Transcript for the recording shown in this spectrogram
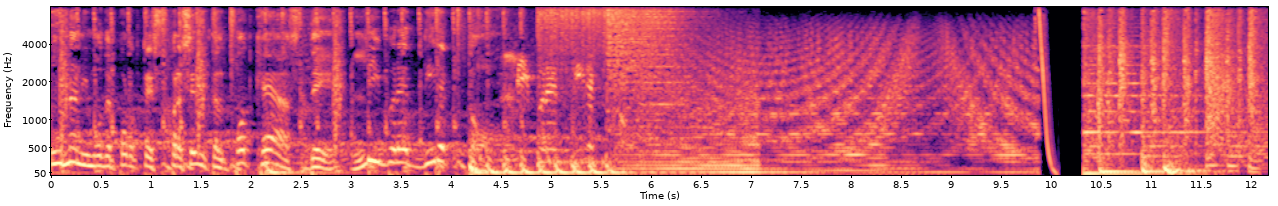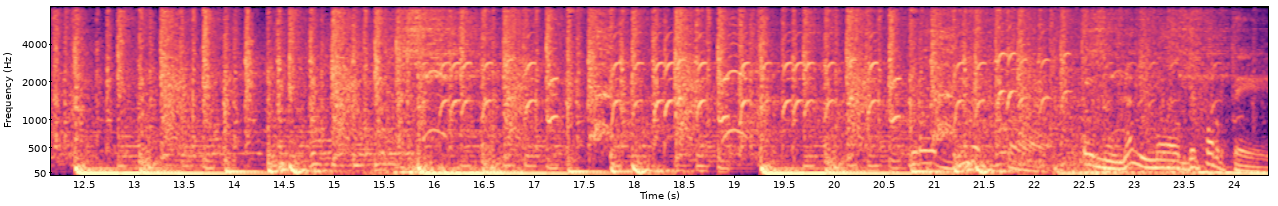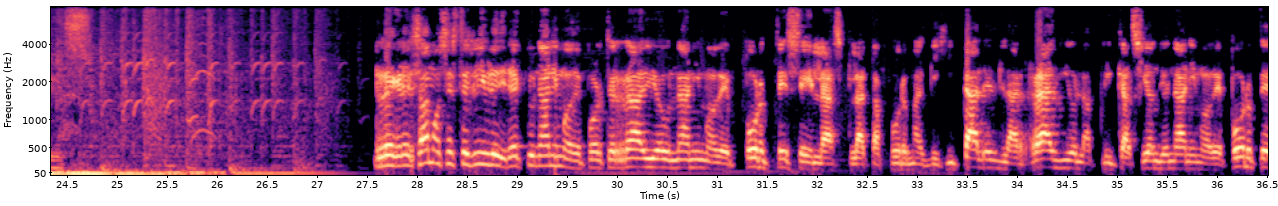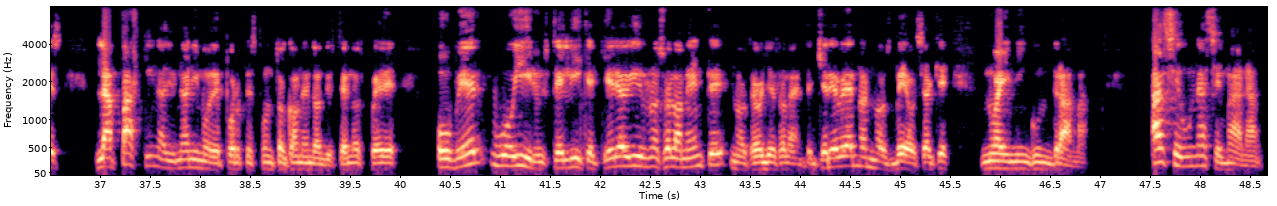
Unánimo Deportes presenta el podcast de Libre Directo. Libre Directo. En Unánimo Deportes. Regresamos, este es Libre Directo, Unánimo Deportes Radio, Unánimo Deportes en las plataformas digitales, la radio, la aplicación de Unánimo Deportes, la página de unánimodeportes.com en donde usted nos puede o ver u oír. Usted elige, quiere oírnos solamente, no se oye solamente, quiere vernos, nos ve, o sea que no hay ningún drama. Hace una semana,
